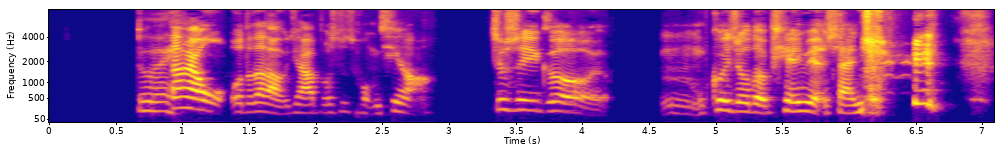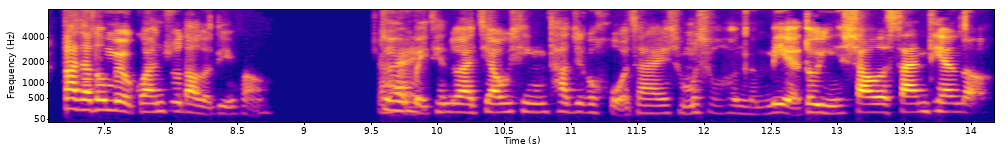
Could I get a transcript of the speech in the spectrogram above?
对，当然我我的老家不是重庆啊，就是一个嗯贵州的偏远山区。大家都没有关注到的地方，然后每天都在焦心，它这个火灾什么时候能灭？都已经烧了三天了，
